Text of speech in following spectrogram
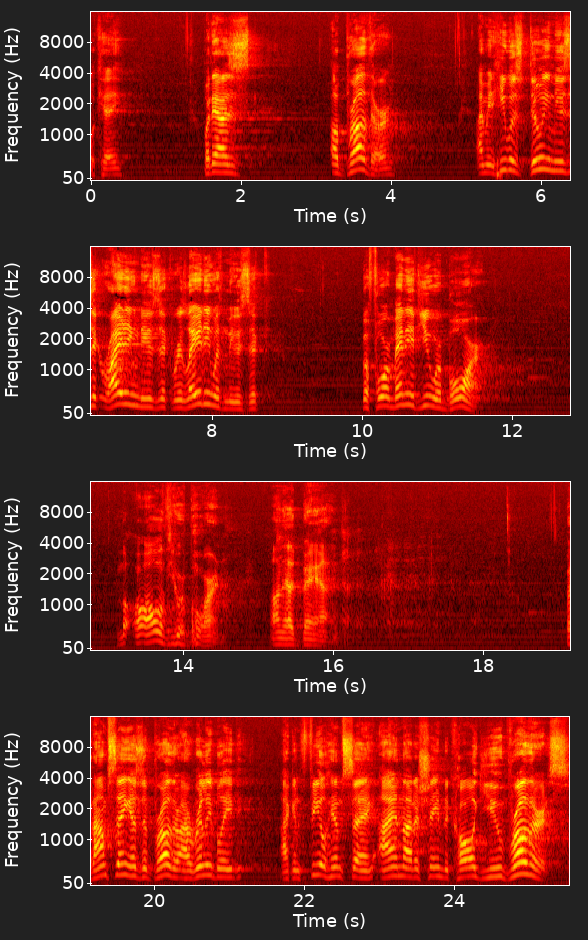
okay? But as a brother, I mean, he was doing music, writing music, relating with music before many of you were born. All of you were born on that band. But I'm saying, as a brother, I really believe I can feel him saying, I am not ashamed to call you brothers.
